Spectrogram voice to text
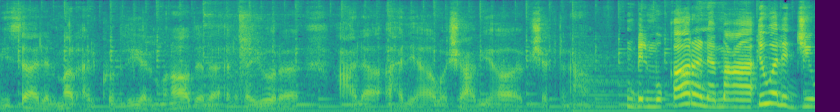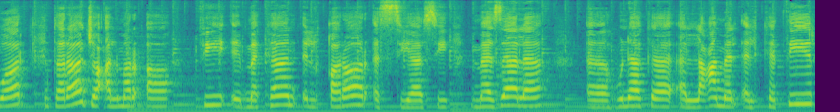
مثال المرأة الكردية المناضلة الغيورة على أهلها وشعبها بشكل عام. بالمقارنة مع دول الجوار تراجع المرأة في مكان القرار السياسي. ما زال آه، هناك العمل الكثير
